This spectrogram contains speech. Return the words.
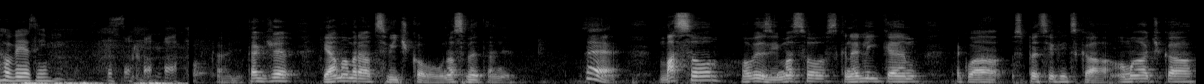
hovězí. Takže já mám rád svíčkovou na smetaně. Ne, maso, hovězí maso s knedlíkem, taková specifická omáčka.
